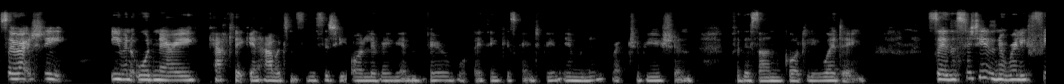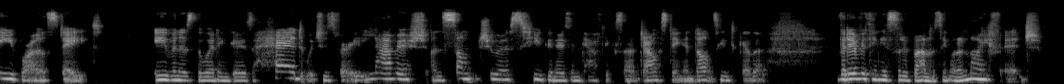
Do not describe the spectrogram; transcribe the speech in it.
So, actually, even ordinary Catholic inhabitants of the city are living in fear of what they think is going to be an imminent retribution for this ungodly wedding. So the city is in a really febrile state, even as the wedding goes ahead, which is very lavish and sumptuous. Huguenots and Catholics are jousting and dancing together, but everything is sort of balancing on a knife edge.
